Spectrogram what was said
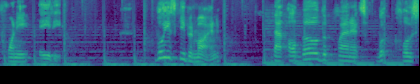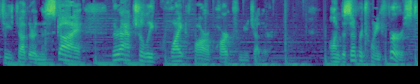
2080. Please keep in mind that although the planets look close to each other in the sky, they're actually quite far apart from each other. On December 21st,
